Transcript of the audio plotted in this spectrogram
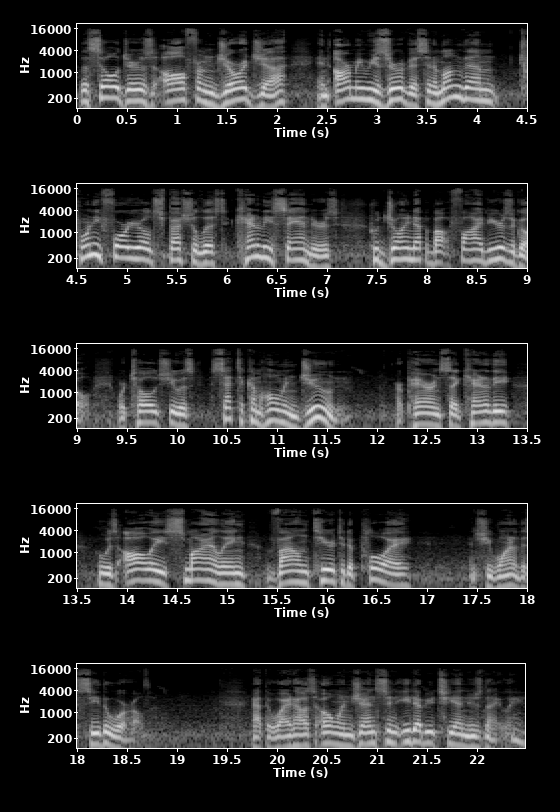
The soldiers, all from Georgia, and Army reservists, and among them 24 year old Specialist Kennedy Sanders, who joined up about five years ago. We're told she was set to come home in June. Her parents said Kennedy, who was always smiling, volunteered to deploy, and she wanted to see the world. At the White House, Owen Jensen, EWTN News Nightly.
